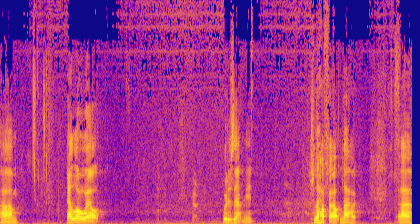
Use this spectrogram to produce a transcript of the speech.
um, LOL. What does that mean? Laugh out loud. Uh,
